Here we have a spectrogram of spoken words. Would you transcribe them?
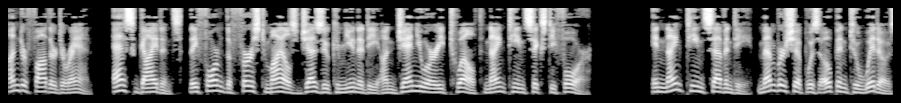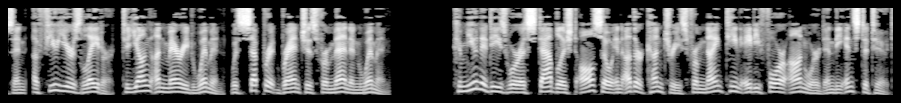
Under Father Durán S guidance, they formed the first Miles Jesu community on January 12, 1964. In 1970, membership was opened to widows and, a few years later, to young unmarried women, with separate branches for men and women. Communities were established also in other countries from 1984 onward and the Institute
